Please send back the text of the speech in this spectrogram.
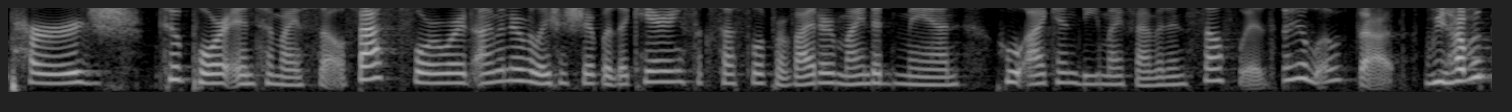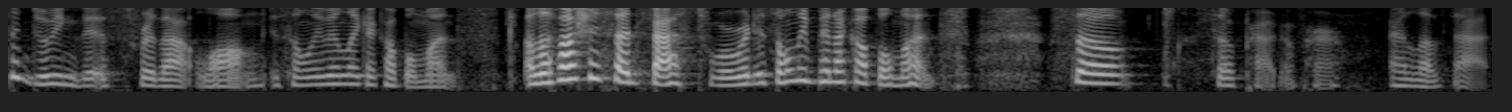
purge to pour into myself. Fast forward, I'm in a relationship with a caring, successful, provider-minded man who I can be my feminine self with. I love that. We haven't been doing this for that long. It's only been like a couple months. I love how she said fast forward. It's only been a couple months. So, so proud of her. I love that.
